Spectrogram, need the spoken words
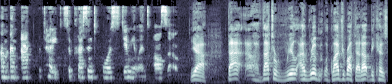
um, an appetite suppressant or stimulant also. Yeah that uh, that's a real i'm really glad you brought that up because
